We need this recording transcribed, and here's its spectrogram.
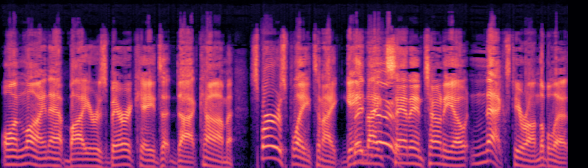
Online at buyersbarricades.com. Spurs play tonight. Game They night do. San Antonio next here on The Blitz.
